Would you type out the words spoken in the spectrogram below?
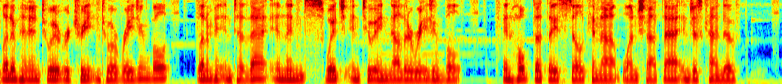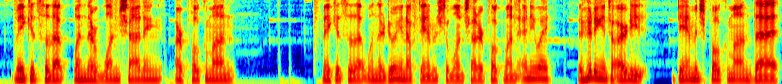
let him hit into it, retreat into a Raging Bolt, let him hit into that, and then switch into another Raging Bolt and hope that they still cannot one-shot that and just kind of make it so that when they're one-shotting our Pokemon, make it so that when they're doing enough damage to one-shot our Pokemon anyway, they're hitting into already damaged Pokemon that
